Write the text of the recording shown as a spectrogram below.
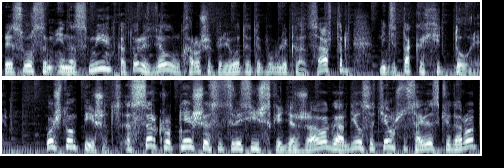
ресурсом ИНСМИ, который сделал хороший перевод этой публикации. Автор Мититака Хитори. Вот что он пишет. СССР, крупнейшая социалистическая держава, гордился тем, что советский народ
